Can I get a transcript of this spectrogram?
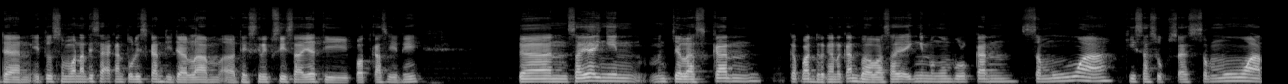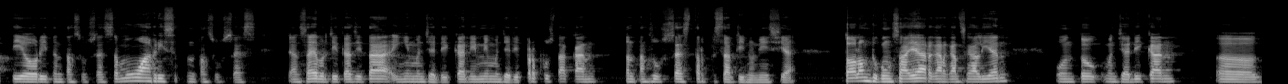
dan itu semua nanti saya akan tuliskan di dalam uh, deskripsi saya di podcast ini. Dan saya ingin menjelaskan kepada rekan-rekan bahwa saya ingin mengumpulkan semua kisah sukses, semua teori tentang sukses, semua riset tentang sukses. Dan saya bercita-cita ingin menjadikan ini menjadi perpustakaan tentang sukses terbesar di Indonesia. Tolong dukung saya rekan-rekan sekalian untuk menjadikan uh,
